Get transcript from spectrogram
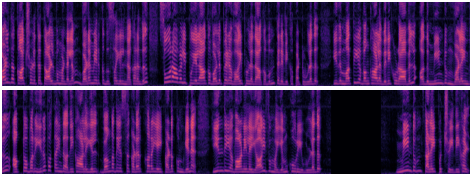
ஆழ்ந்த காற்றழுத்த தாழ்வு மண்டலம் வடமேற்கு திசையில் நகர்ந்து சூறாவளி புயலாக வலுப்பெற வாய்ப்புள்ளதாகவும் தெரிவிக்கப்பட்டுள்ளது. இது மத்திய வங்காள விரிகுடாவில் அது மீண்டும் வளைந்து அக்டோபர் இருபத்தைந்து அதிகாலையில் வங்கதேச கடற்கரையை கடக்கும் என இந்திய வானிலை ஆய்வு மையம் கூறியுள்ளது. மீண்டும் தலைப்புச் செய்திகள்.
